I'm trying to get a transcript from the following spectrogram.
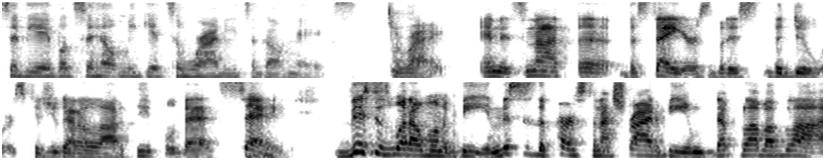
to be able to help me get to where i need to go next right and it's not the the sayers but it's the doers because you got a lot of people that say this is what i want to be and this is the person i strive to be and blah blah blah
